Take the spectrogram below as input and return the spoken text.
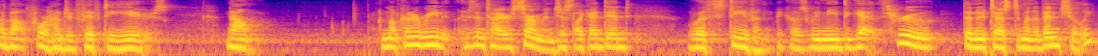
about 450 years. Now, I'm not going to read his entire sermon, just like I did with Stephen, because we need to get through the New Testament eventually.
